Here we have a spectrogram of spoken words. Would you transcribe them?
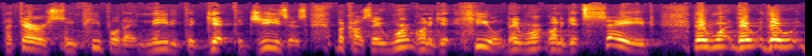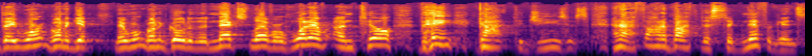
but there are some people that needed to get to Jesus because they weren't going to get healed. They weren't going to get saved. They weren't, they, they, they weren't going to get, they weren't going to go to the next level or whatever until they got to Jesus. And I thought about the significance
